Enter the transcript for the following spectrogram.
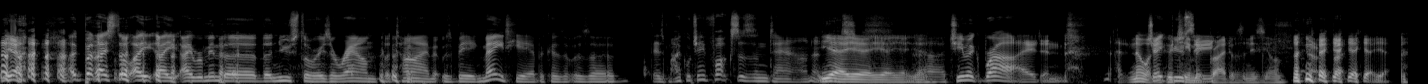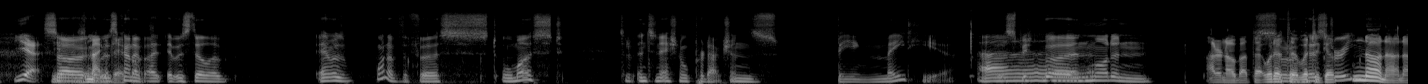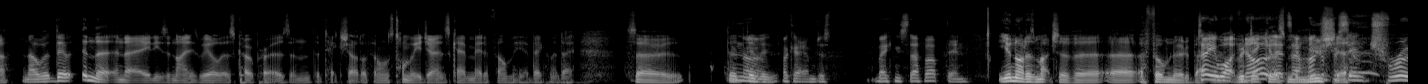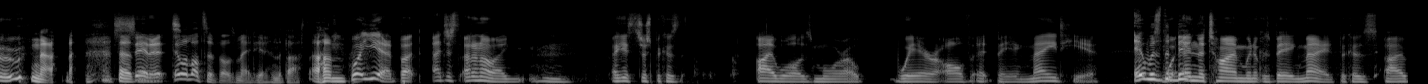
yeah, but I still I, I, I remember the news stories around the time it was being made here because it was a there's Michael J. Fox's in town. And, Yeah, yeah, yeah, yeah, yeah. Uh, G. McBride and I no one Jake knew who T. Busey. McBride was in New Zealand. yeah, yeah, yeah, yeah, yeah. yeah, so was it was J. kind of a, it was still a and it was one of the first almost sort of international productions being made here, especially in Uh, modern. I don't know about that. We'd have to, we'd have to go. No, no, no, no. In the in the eighties and nineties, we had all those co-pros and the tech shelter films. Tommy Lee Jones came and made a film here back in the day. So the, no, the- okay, I'm just making stuff up then. you're not as much of a, a, a film nerd about Tell you the what, no, ridiculous that's 100 minutia. true. no, no, no. said there, it. There were lots of films made here in the past. Um, Well, yeah, but I just I don't know. I hmm, I guess just because I was more aware of it being made here it was the w- big. in the time when it was being made because I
